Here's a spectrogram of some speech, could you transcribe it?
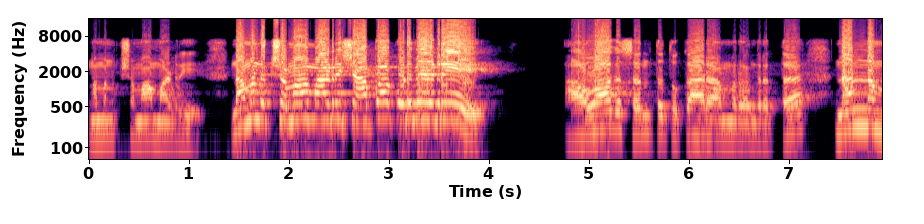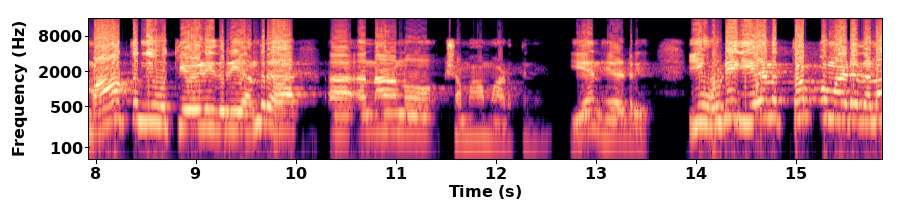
ನಮ್ಮನ್ನ ಕ್ಷಮಾ ಮಾಡ್ರಿ. ನಮ್ಮನ್ನ ಕ್ಷಮಾ ಮಾಡ್ರಿ, ಶಾಪ ಕೊಡಬೇಡ್ರಿ. ಆವಾಗ ಸಂತ ತುಕಾರಾಮರು ಅಂದ್ರತ್ತ, ನನ್ನ ಮಾತು ನೀವು ಕೇಳಿದ್ರಿ ಅಂದ್ರ ನಾನು ಕ್ಷಮಾ ಮಾಡ್ತೇನೆ. ಏನ್ ಹೇಳ್ರಿ? ಈ ಹುಡುಗಿ ಏನು ತಪ್ಪು ಮಾಡ್ಯದಲ್ಲ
